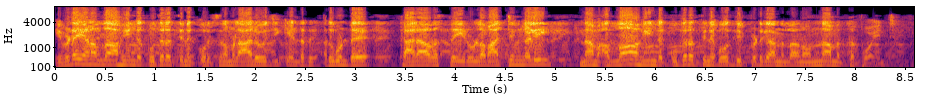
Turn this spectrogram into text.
ഇവിടെയാണ് അള്ളാഹുവിന്റെ കുതിരത്തിനെ കുറിച്ച് നമ്മൾ ആലോചിക്കേണ്ടത്. അതുകൊണ്ട് കാലാവസ്ഥയിലുള്ള മാറ്റങ്ങളിൽ നാം അള്ളാഹുവിന്റെ കുതിരത്തിനെ ബോധ്യപ്പെടുക എന്നുള്ളതാണ് ഒന്നാമത്തെ പോയിന്റ്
